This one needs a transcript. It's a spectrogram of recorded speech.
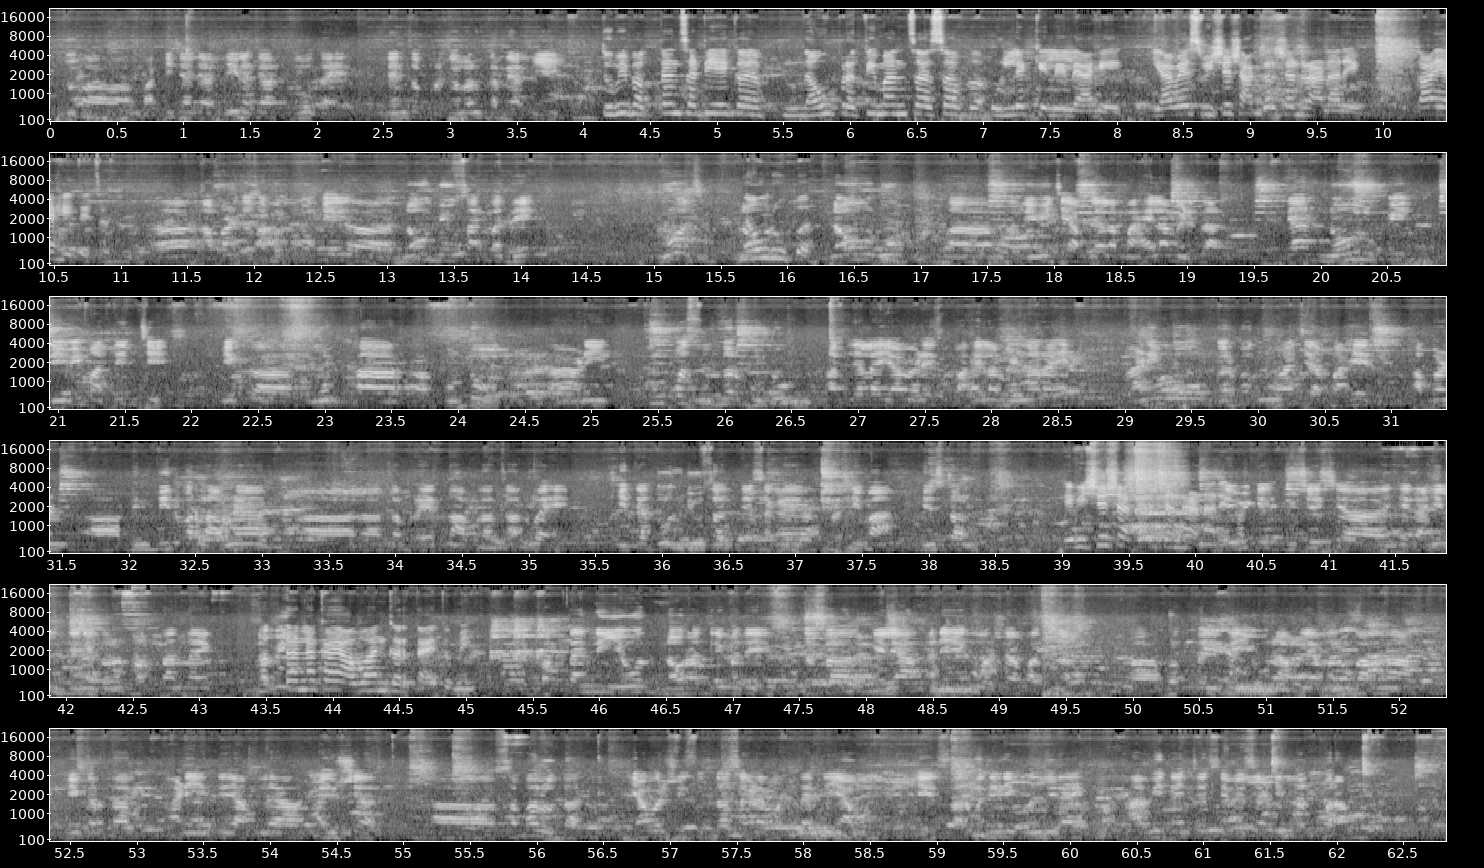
बाकीच्या ज्या तीन हजार ज्योत आहेत त्यांचं प्रज्वलन करण्यात येईल. तुम्ही भक्तांसाठी एक नऊ प्रतिमांचा असा उल्लेख केलेला आहे. यावेळेस विशेष आकर्षण राहणार आहे. काय आहे त्याचं? आपण जसं बघतो की नऊ दिवसांमध्ये रोज नऊ रूप. नऊ रूप देवीचे आपल्याला पाहायला मिळतात. त्या नऊ रूपी देवी मातेंचे एक मोठा फोटो आणि खूपच सुंदर फोटो आपल्याला यावेळेस पाहायला मिळणार आहे. आणि तो गर्भगृहाच्या बाहेर आपण भिंतींवर लावण्याचा प्रयत्न आपला चालू आहे. येत्या दोन दिवसात त्या सगळ्या प्रतिमा इन्स्टॉल हे विशेष आकर्षण राहणार हे आहे विशेष हे राहील. जेणेकरून भक्तांना एक भक्तांना काय आवाहन करताय तुम्ही? भक्तांनी येऊन नवरात्रीमध्ये जसं गेल्या अनेक वर्षापासून भक्त इथे येऊन आपल्या मनोकामना हे करतात आणि ते आपल्या आयुष्यात सफल होतात. यावर्षी सुद्धा सगळ्या भक्तांनी यावं. हे सार्वजनिक मंदिर आहे आम्ही त्यांच्या सेवेसाठी तत्पर आहोत.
